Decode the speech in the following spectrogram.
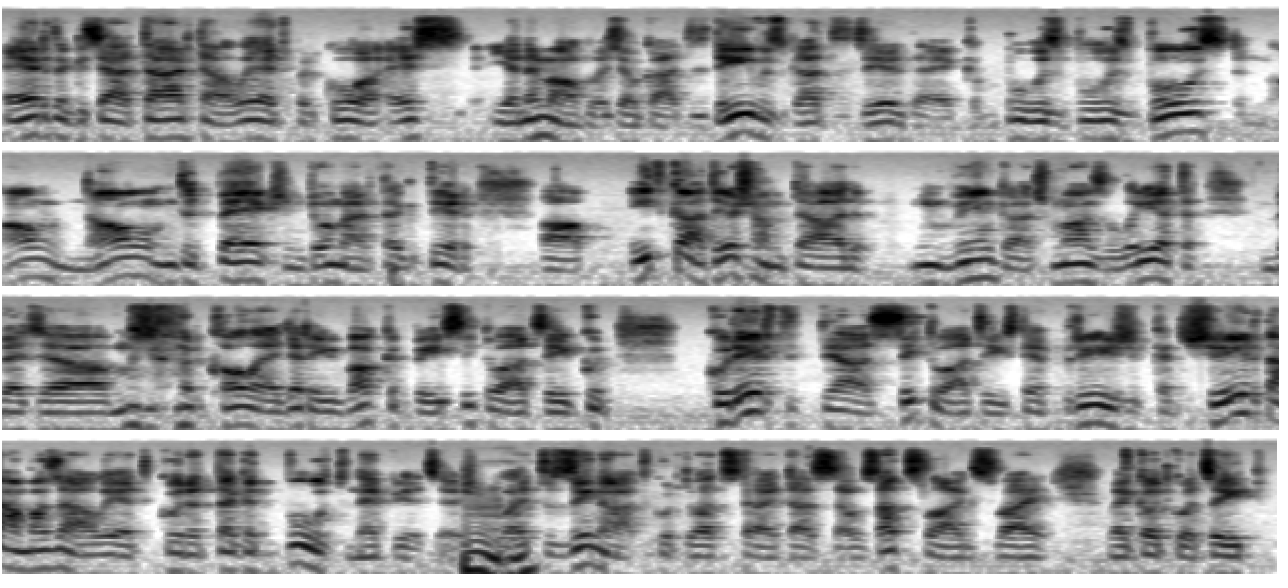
AirTags, jā, tā ir tā lieta, par ko es, ja nemaldos, jau kādus divus gadus dzirdēju, ka būs, būs, būs, tad nav, nav, un tad pēkšņi tomēr tagad ir. Uh, it kā tiešām tāda nu, vienkārši maza lieta, bet uh, man ar kolēģi arī vakar bija situācija, kur kur ir tās situācijas, tie brīži, kad šī ir tā mazā lieta, kura tagad būtu nepieciešama, mm. lai tu zinātu, kur tu atstāji tās savas atslēgas vai, vai kaut ko citu.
